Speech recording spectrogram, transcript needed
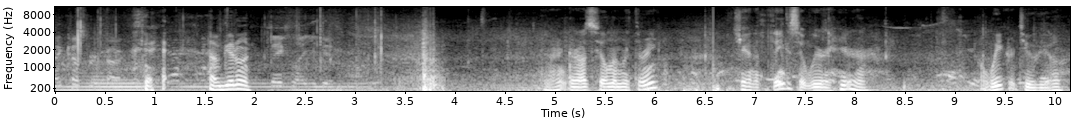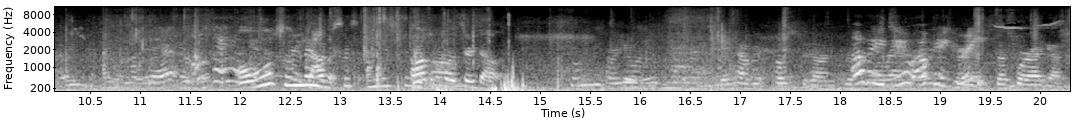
My comfort car. Have a good one. Thanks, like you do. All right, garage sale number three. Jana thinks that we were here a week or two ago. All the closer dollar. Oh, they do? Okay, great. That's where I got it.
